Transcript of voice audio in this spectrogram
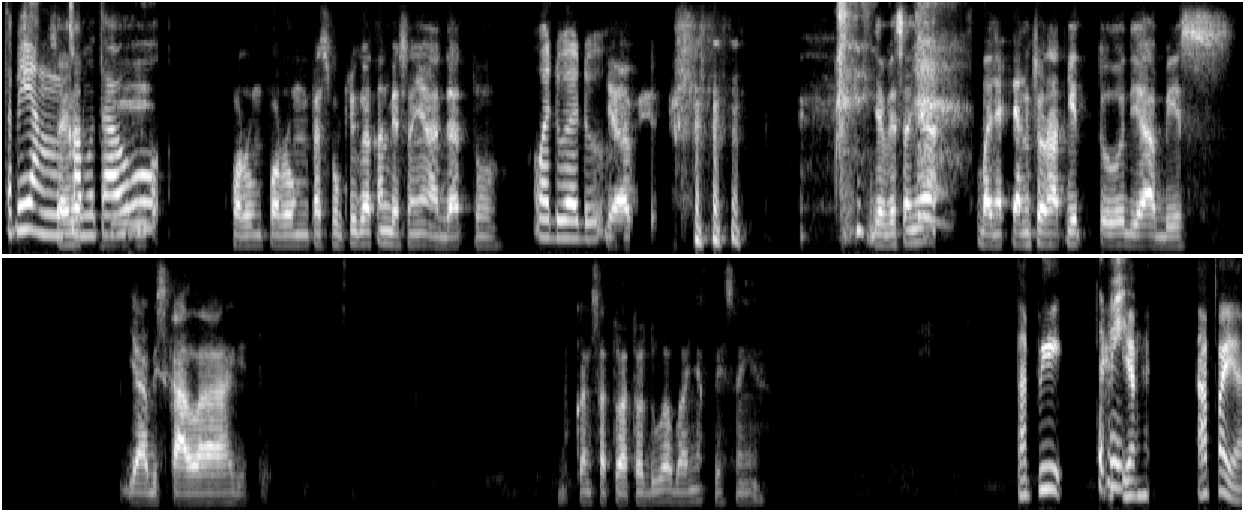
Tapi yang Saya kamu tahu, Forum-forum Facebook juga kan biasanya ada tuh. waduh waduh. Ya, ya biasanya banyak yang curhat gitu, dia habis ya habis kalah gitu. Bukan satu atau dua banyak biasanya. Tapi Tapi yang apa ya?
